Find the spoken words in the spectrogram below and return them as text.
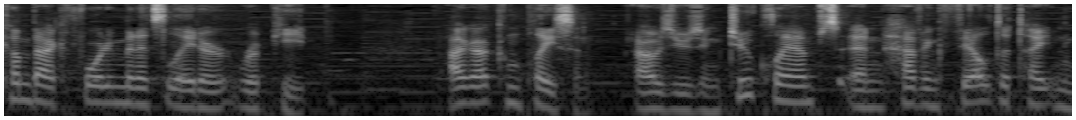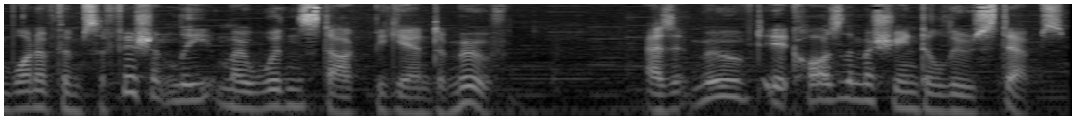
come back 40 minutes later, repeat. I got complacent. I was using two clamps, and having failed to tighten one of them sufficiently, my wooden stock began to move. As it moved, it caused the machine to lose steps.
